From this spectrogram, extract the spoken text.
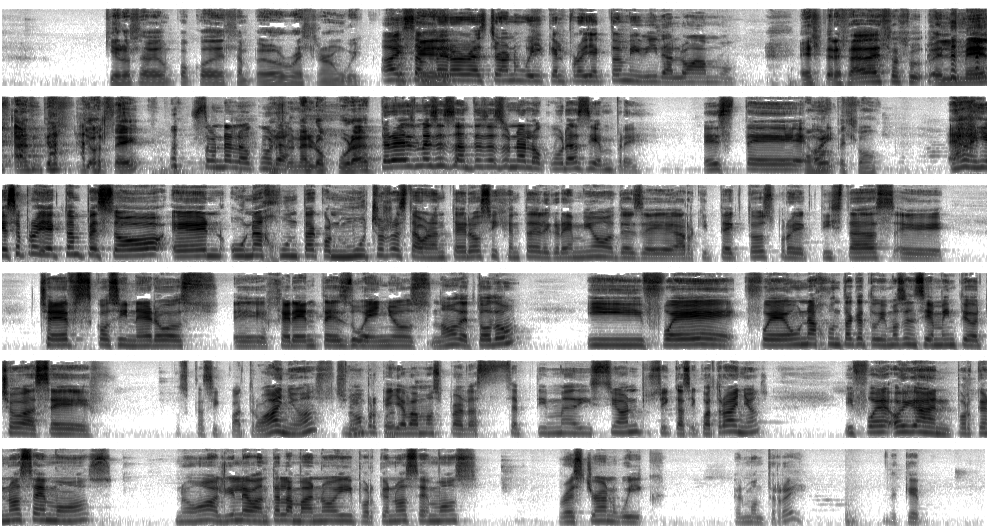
quiero saber un poco de San Pedro Restaurant Week. Ay, San Pedro Restaurant Week, el proyecto de mi vida, lo amo. Estresada eso el mes antes, yo sé. Es una locura. Es una locura. Tres meses antes es una locura siempre. Este, ¿Cómo empezó? Ay, ese proyecto empezó en una junta con muchos restauranteros y gente del gremio, desde arquitectos, proyectistas, eh, chefs, cocineros, eh, gerentes, dueños, ¿no? De todo. Y fue, fue una junta que tuvimos en 128 hace pues, casi cuatro años, Sí, ¿no? Porque cuatro. ya vamos para la séptima edición, pues sí, casi cuatro años. Y fue, oigan, ¿por qué no hacemos, no? Alguien levanta la mano y ¿por qué no hacemos Restaurant Week en Monterrey? De que,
